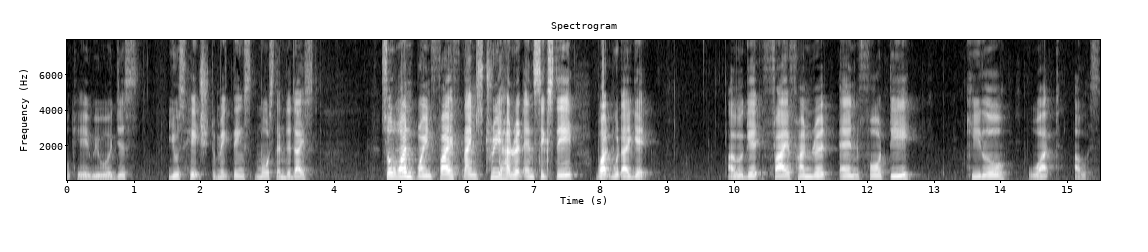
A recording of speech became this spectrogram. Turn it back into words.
Okay, we will just use H to make things more standardized. So 1.5 times 360, what would I get? I will get 540 kilo kilowatt hours.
